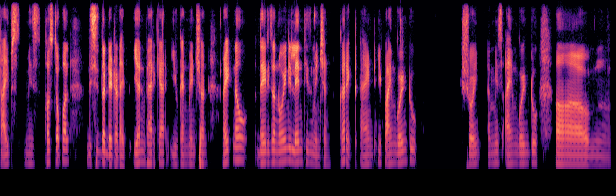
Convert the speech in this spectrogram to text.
types. Means first of all this is the data type. N varchar you can mention. Right now there is a no any length is mentioned. Correct. And if i'm going to showing uh, means i'm going to um,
